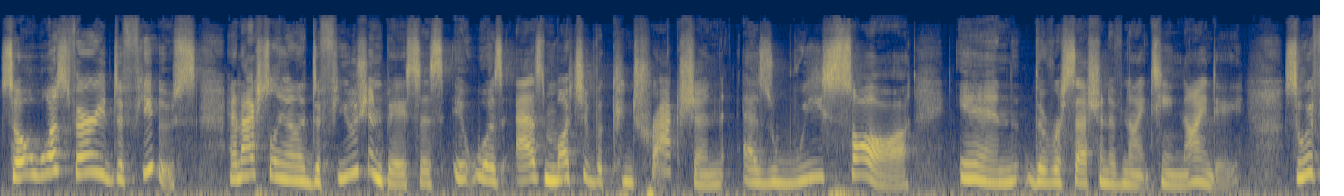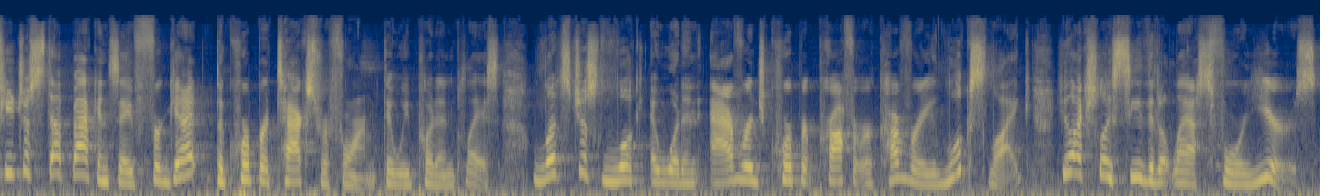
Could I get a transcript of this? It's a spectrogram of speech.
So it was very diffuse. And actually, on a diffusion basis, it was as much of a contraction as we saw in the recession of 1990. So if you just step back and say, forget the corporate tax reform that we put in place, let's just look at what an average corporate profit recovery looks like, you'll actually see that it lasts four years.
